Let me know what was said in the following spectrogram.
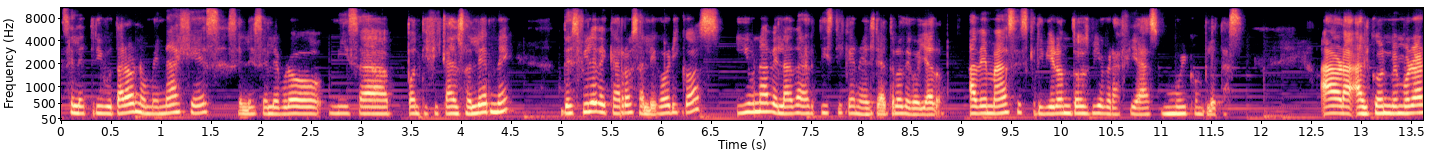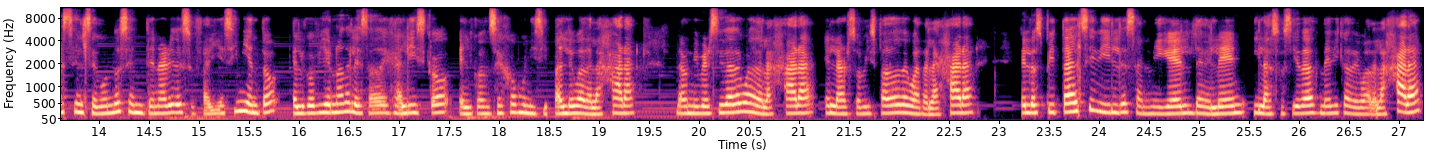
se le tributaron homenajes, se le celebró misa pontifical solemne, desfile de carros alegóricos y una velada artística en el Teatro de Gollado. Además, escribieron dos biografías muy completas. Ahora, al conmemorarse el segundo centenario de su fallecimiento, el gobierno del estado de Jalisco, el Consejo Municipal de Guadalajara, la Universidad de Guadalajara, el Arzobispado de Guadalajara, el Hospital Civil de San Miguel de Belén y la Sociedad Médica de Guadalajara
